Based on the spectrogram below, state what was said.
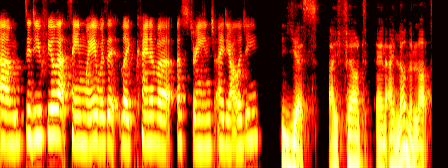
Um, did you feel that same way? Was it like kind of a, a strange ideology? Yes, I felt and I learned a lot,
